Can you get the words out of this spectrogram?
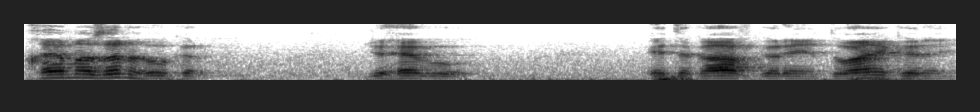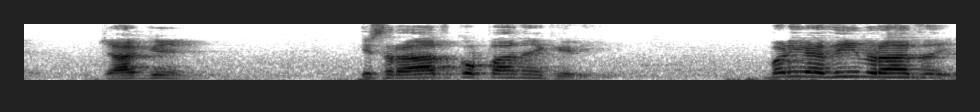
خیمہ زن ہو کر جو ہے وہ اعتکاف کریں، دعائیں کریں، جاگیں۔ اس رات کو پانے کے لیے بڑی عظیم رات ہے۔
